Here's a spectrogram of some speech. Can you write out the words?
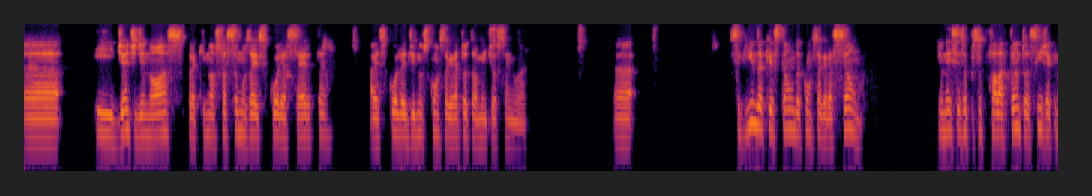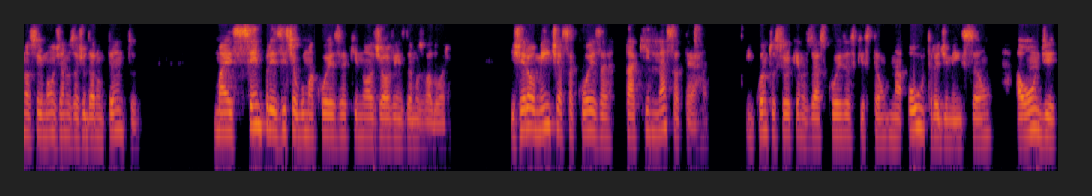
Uh, e diante de nós, para que nós façamos a escolha certa, a escolha de nos consagrar totalmente ao Senhor. Uh, seguindo a questão da consagração, eu nem sei se eu preciso falar tanto assim, já que nossos irmãos já nos ajudaram tanto, mas sempre existe alguma coisa que nós jovens damos valor. E geralmente essa coisa está aqui nessa terra, enquanto o Senhor quer nos dar as coisas que estão na outra dimensão, aonde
